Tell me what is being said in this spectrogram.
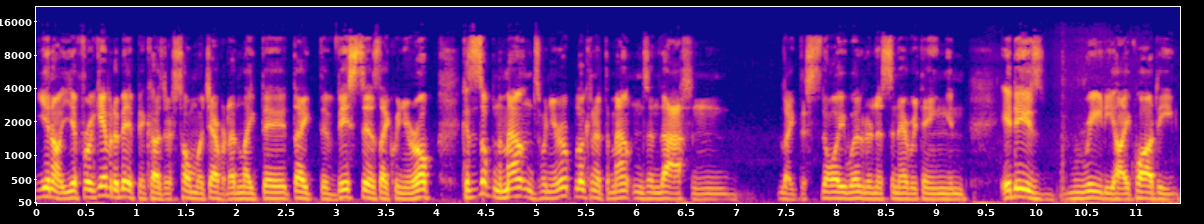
you know, you forgive it a bit because there's so much effort, and like the like the vistas, like when you're up, because it's up in the mountains. When you're up looking at the mountains and that, and like the snowy wilderness and everything, and it is really high quality.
